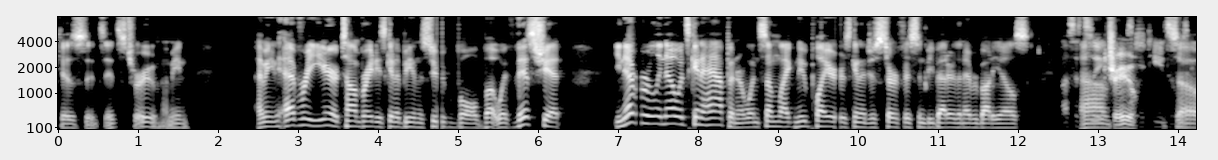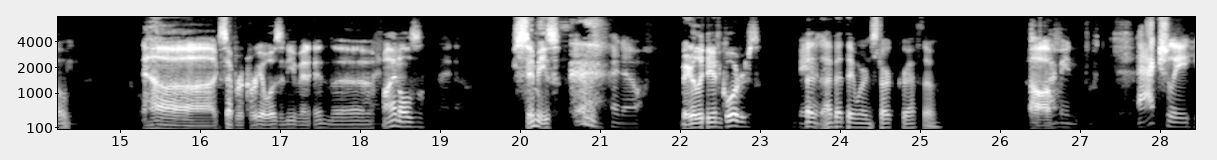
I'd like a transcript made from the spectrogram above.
because it's it's true. I mean, I mean every year Tom Brady's going to be in the Super Bowl, but with this shit, you never really know what's going to happen or when some like new player is going to just surface and be better than everybody else. Unless it's Um, True. So- it's gonna be in the Super Bowl. Uh, except for Korea wasn't even in the I know. finals. I Semis, know. I know. barely in quarters. But I bet they were in StarCraft though. Oh, I mean, actually,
